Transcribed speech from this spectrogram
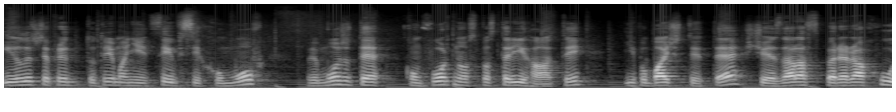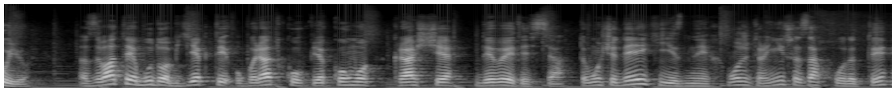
І лише при дотриманні цих всіх умов ви можете комфортно спостерігати і побачити те, що я зараз перерахую. Називати я буду об'єкти у порядку, в якому краще дивитися, тому що деякі з них можуть раніше заходити,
